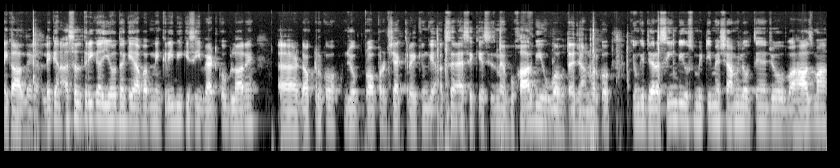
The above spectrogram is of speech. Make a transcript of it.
نکال دے گا۔ لیکن اصل طریقہ یہ ہوتا ہے کہ آپ اپنے قریبی کسی ویٹ کو بلا رہے ہیں ڈاکٹر کو جو پراپر چیک کرے، کیونکہ اکثر ایسے کیسز میں بخار بھی ہوا ہوتا ہے جانور کو، کیونکہ جراثیم بھی اس مٹی میں شامل ہوتے ہیں جو ہاضمہ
